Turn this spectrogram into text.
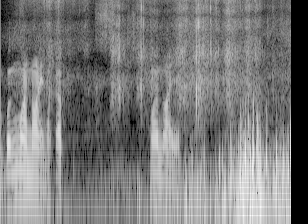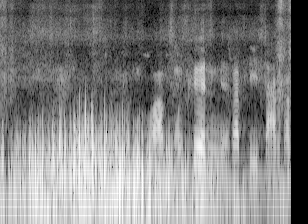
มาเบิ้งง้อหน่อยนะครับง้อหน่อยออกมือขึ้นนี่นะครับตีสามครับ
